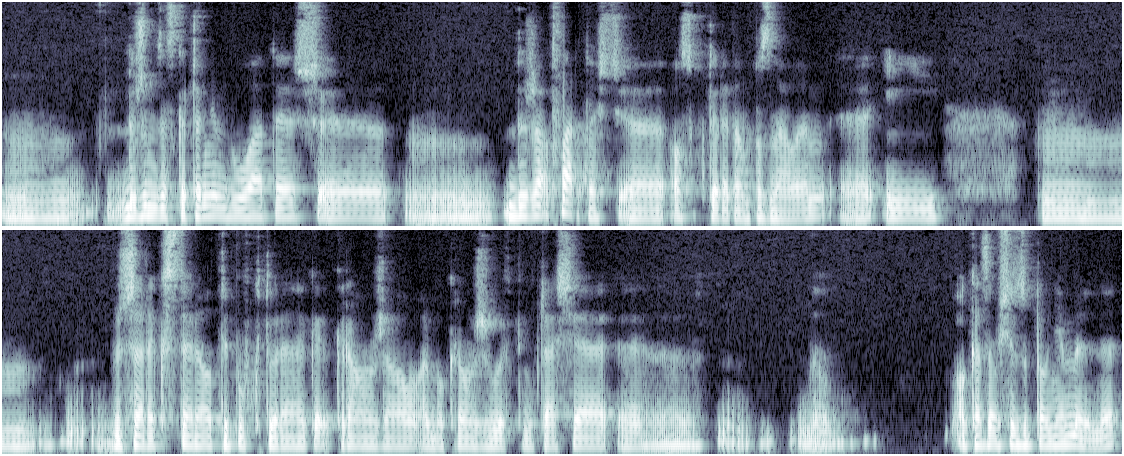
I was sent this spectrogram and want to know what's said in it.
mm, dużym zaskoczeniem była też mm, duża otwartość osób, które tam poznałem i Mm, szereg stereotypów, które krążą albo krążyły w tym czasie, e, no, okazał się zupełnie mylny.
